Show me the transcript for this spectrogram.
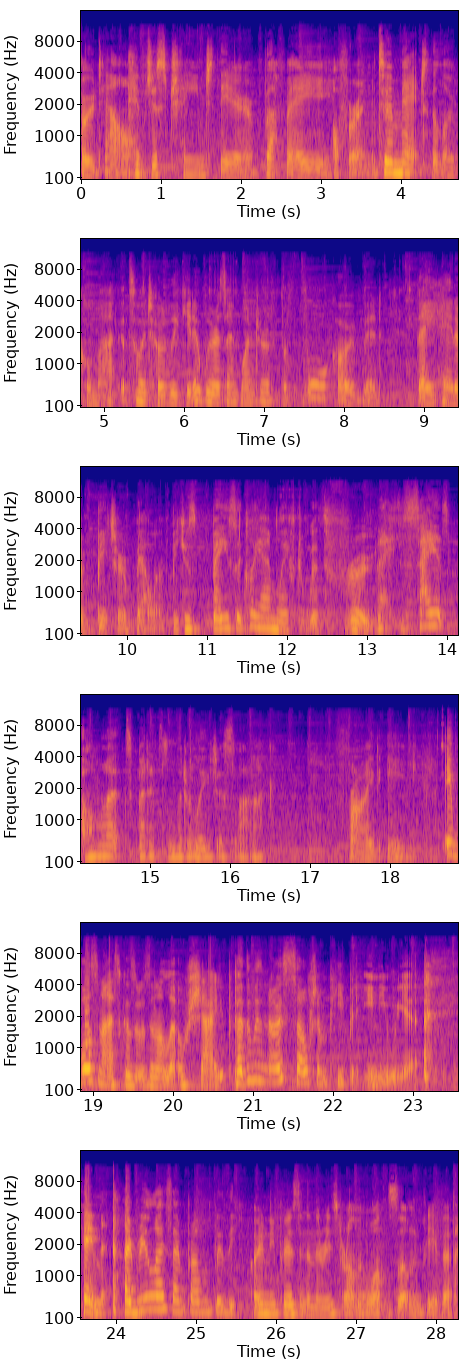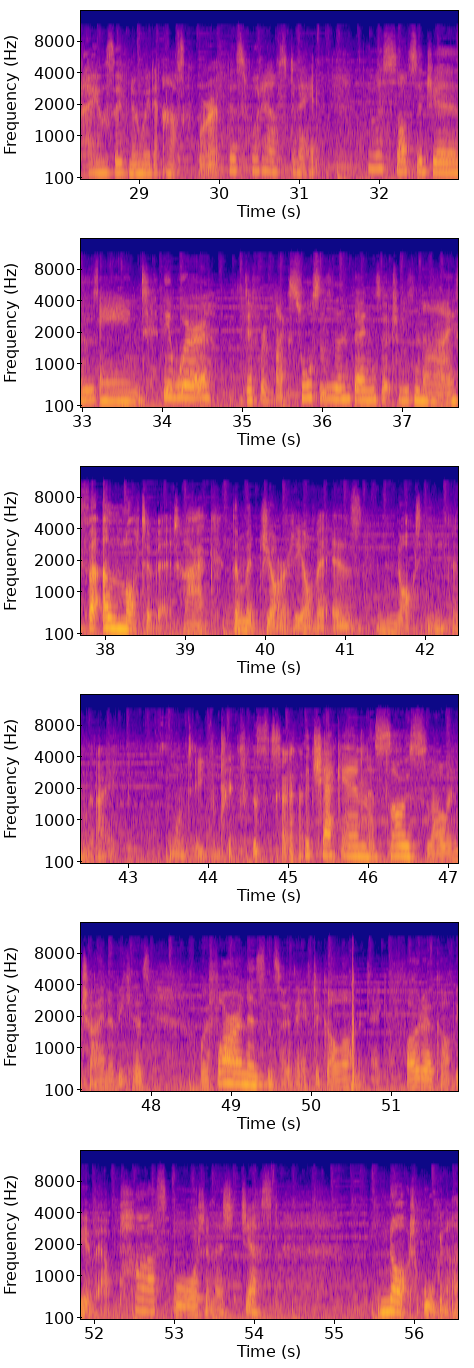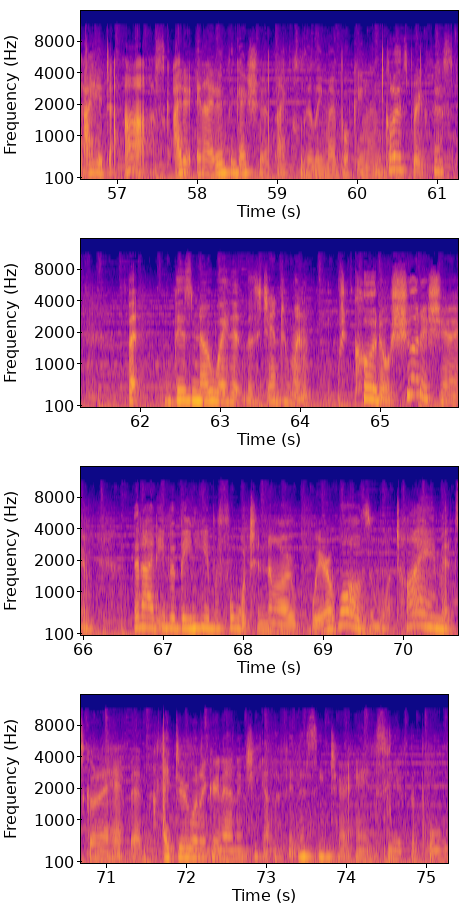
hotel have just changed their buffet offering to match the local market so I totally get it whereas I wonder if before COVID they had a better balance because basically I'm left with fruit. They say it's omelets but it's literally just like fried egg. It was nice because it was in a little shape but there was no salt and pepper anywhere. I realise I'm probably the only person in the restaurant that wants salt and pepper, but I also have no way to ask for it. This, what else do I have? There were sausages and there were different like sauces and things which was nice but a lot of it like the majority of it is not anything that I want to eat for breakfast the check-in is so slow in China because we're foreigners and so they have to go off and take a photocopy of our passport and it's just not organized. I had to ask, I don't, and I don't think I should, like clearly my booking includes breakfast, but there's no way that this gentleman could or should assume that I'd ever been here before to know where it was and what time it's going to happen. I do want to go down and check out the fitness centre and see if the pool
